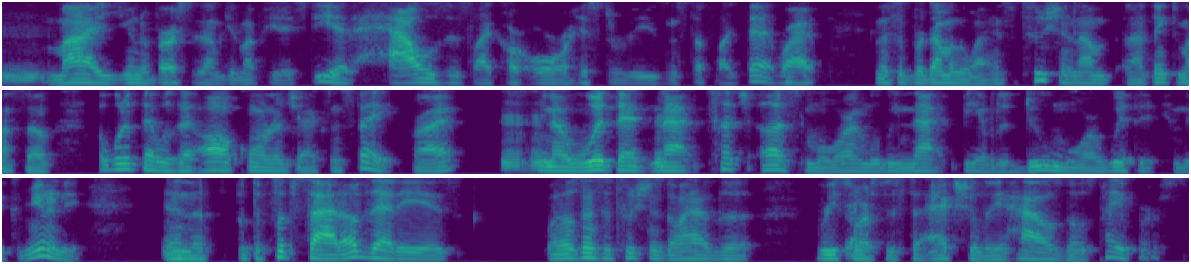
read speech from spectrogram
mm-hmm. my university I'm getting my PhD at houses like her oral histories and stuff like that, right? And it's a predominantly white institution. And, I'm, and I think to myself, but what if that was at Alcorn or Jackson State, right? Mm-hmm. You know, would that not touch us more, and would we not be able to do more with it in the community? And the, but the flip side of that is, well, those institutions don't have the resources right. to actually house those papers,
